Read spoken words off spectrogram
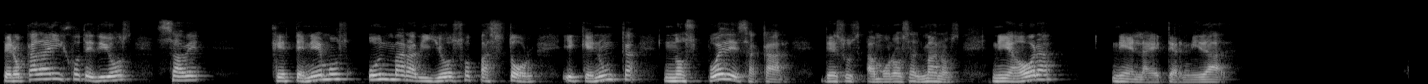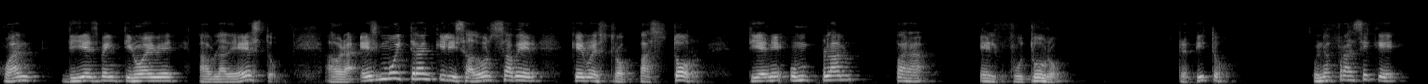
Pero cada hijo de Dios sabe que tenemos un maravilloso pastor y que nunca nos puede sacar de sus amorosas manos, ni ahora ni en la eternidad. Juan 10:29 habla de esto. Ahora, es muy tranquilizador saber que nuestro pastor tiene un plan para el futuro. Repito, una frase que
